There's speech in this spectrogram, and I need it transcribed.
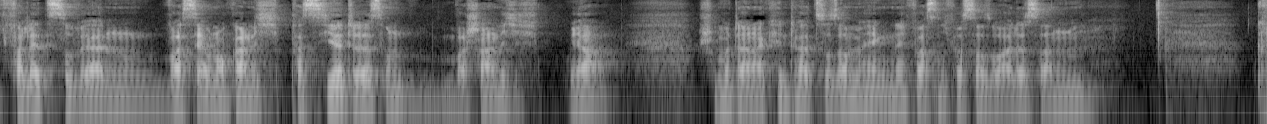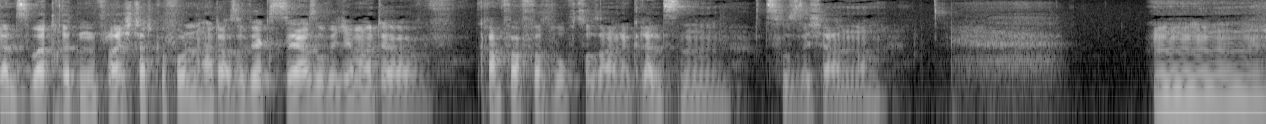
verletzt zu werden, was ja noch gar nicht passiert ist und wahrscheinlich, ja, schon mit deiner Kindheit zusammenhängt. Ne? Ich weiß nicht, was da so alles an Grenzübertritten vielleicht stattgefunden hat. Also wirkst sehr so wie jemand, der krampfhaft versucht, so seine Grenzen zu sichern. Ne? Mm.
